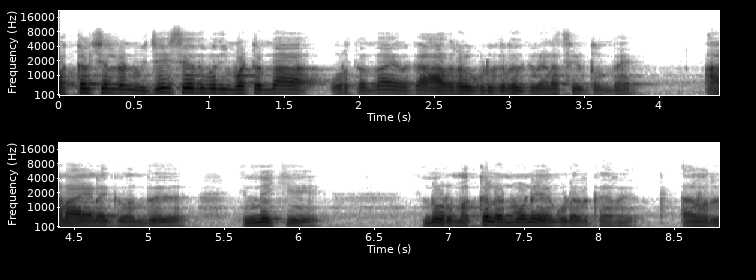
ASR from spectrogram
மக்கள் செல்வன் விஜய் சேதுபதி மட்டும்தான் ஒருத்தன் தான் எனக்கு ஆதரவு கொடுக்கறதுக்கு நினச்சிக்கிட்டு இருந்தேன். ஆனால் எனக்கு வந்து இன்றைக்கி இன்னொரு மக்கள் அன்புன்னு என் கூட இருக்கார். அவர்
